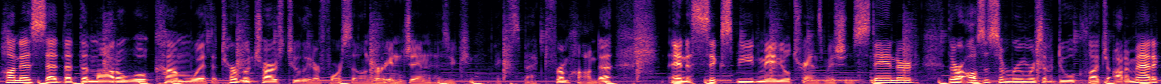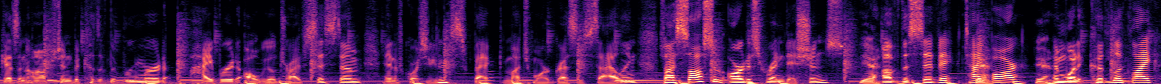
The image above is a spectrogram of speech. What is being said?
Honda has said that the model will come with a turbocharged 2 liter four cylinder engine, as you can expect from Honda, and a six speed manual transmission standard. There are also some rumors of a dual clutch automatic as an option because of the rumored hybrid all wheel drive system. And of course, you'd hmm. expect much more aggressive styling. So I saw some artist renditions Yeah. of the Civic Type Yeah. R Yeah. and what it could look like.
